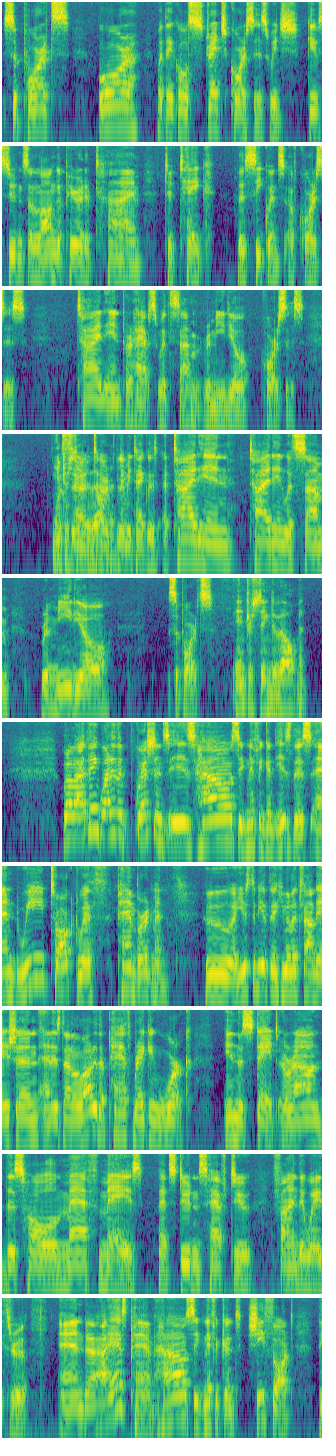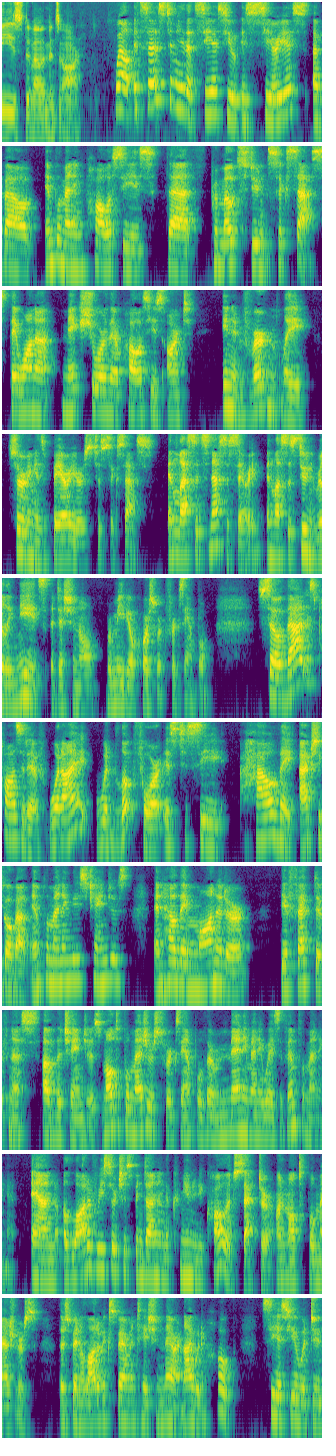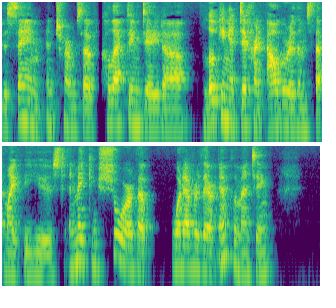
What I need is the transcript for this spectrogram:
supports, or what they call stretch courses, which give students a longer period of time to take the sequence of courses, tied in perhaps with some remedial courses. Interesting uh, development. let me take this. Uh, tied in, tied in with some remedial supports. Interesting development. Well, I think one of the questions is how significant is this? And we talked with Pam Burdman, who used to be at the Hewlett Foundation and has done a lot of the path breaking work in the state around this whole math maze that students have to find their way through. And uh, I asked Pam how significant she thought these developments are. Well, it says to me that CSU is serious about implementing policies that promote student success. They want to make sure their policies aren't inadvertently serving as barriers to success unless it's necessary, unless the student really needs additional remedial coursework, for example. So that is positive. What I would look for is to see how they actually go about implementing these changes and how they monitor the effectiveness of the changes. Multiple measures, for example, there are many, many ways of implementing it. And a lot of research has been done in the community college sector on multiple measures. There's been a lot of experimentation there. And I would hope CSU would do the same in terms of collecting data, looking at different algorithms that might be used, and making sure that whatever they're implementing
